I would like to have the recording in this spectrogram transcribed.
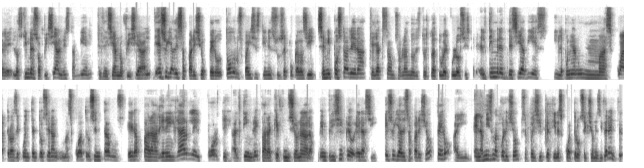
eh, los timbres oficiales también, que decían oficial. Eso ya desapareció, pero todos los países tienen sus épocas así. Semipostal era, que ya que estábamos hablando de esto de la tuberculosis, el timbre decía 10 yes. Y le ponían un más cuatro, haz de cuenta, entonces eran más cuatro centavos. Era para agregarle el porte al timbre para que funcionara. En principio era así. Eso ya desapareció, pero ahí en la misma colección se puede decir que tienes cuatro secciones diferentes,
